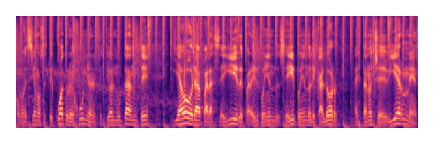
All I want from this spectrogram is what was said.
como decíamos, este 4 de junio en el Festival Mutante. Y ahora, para seguir, para ir poniendo, seguir poniéndole calor a esta noche de viernes,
